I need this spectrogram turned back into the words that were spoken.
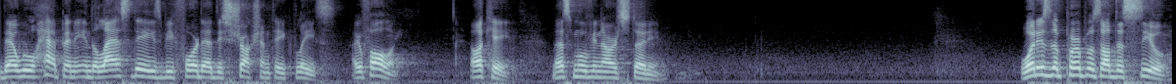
that will happen in the last days before that destruction take place. Are you following? Okay, let's move in our study. What is the purpose of the seal?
